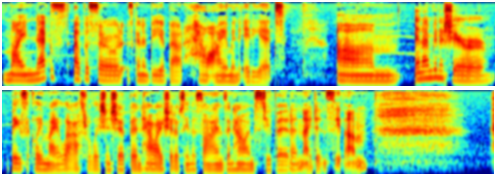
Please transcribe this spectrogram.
My next episode is going to be about how I am an idiot. Um, and I'm going to share basically my last relationship and how I should have seen the signs and how I'm stupid and I didn't see them.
